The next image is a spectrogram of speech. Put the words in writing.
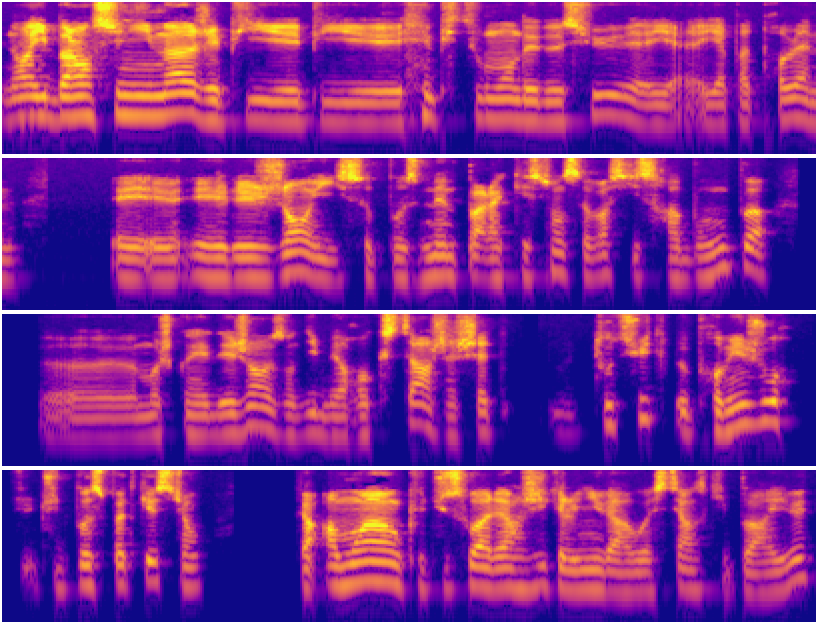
non, ils balancent une image et puis, et puis, et puis tout le monde est dessus et il n'y a, pas de problème. Et, les gens, ils se posent même pas la question de savoir s'il sera bon ou pas. Euh, moi, je connais des gens, ils ont dit, mais Rockstar, j'achète tout de suite le premier jour. Tu, tu te poses pas de questions. à moins que tu sois allergique à l'univers western, ce qui peut arriver,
